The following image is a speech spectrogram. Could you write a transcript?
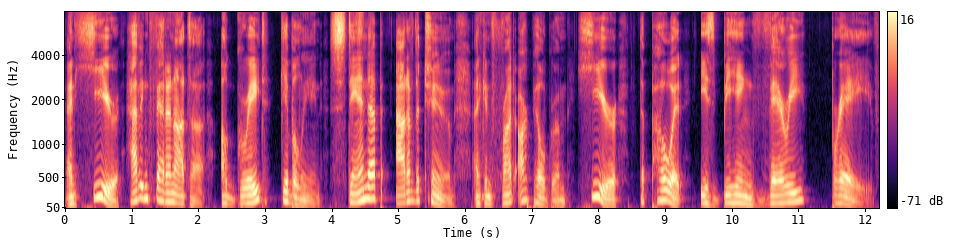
And here, having Farinata, a great Ghibelline, stand up out of the tomb and confront our pilgrim, here the poet is being very brave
